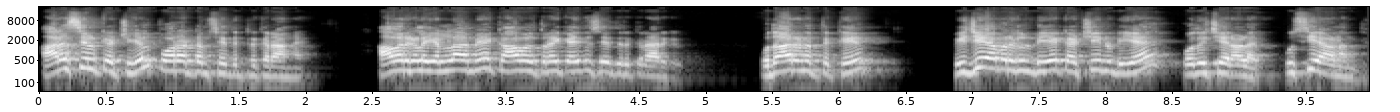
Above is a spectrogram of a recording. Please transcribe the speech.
அரசியல் கட்சிகள் போராட்டம் செய்துட்டு இருக்கிறாங்க அவர்களை எல்லாமே காவல்துறை கைது செய்திருக்கிறார்கள். உதாரணத்துக்கு விஜய் அவர்களுடைய கட்சியினுடைய பொதுச் செயலாளர் புசி ஆனந்த்.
